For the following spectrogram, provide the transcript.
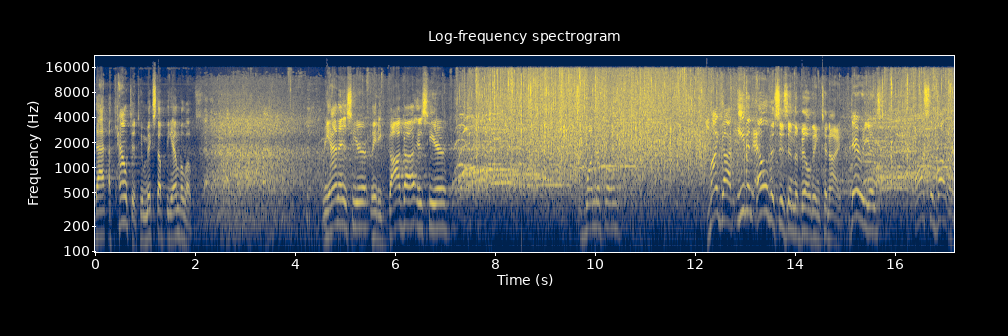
That accountant who mixed up the envelopes. Rihanna is here. Lady Gaga is here. Wonderful. My God, even Elvis is in the building tonight. There he is. Austin Butler.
